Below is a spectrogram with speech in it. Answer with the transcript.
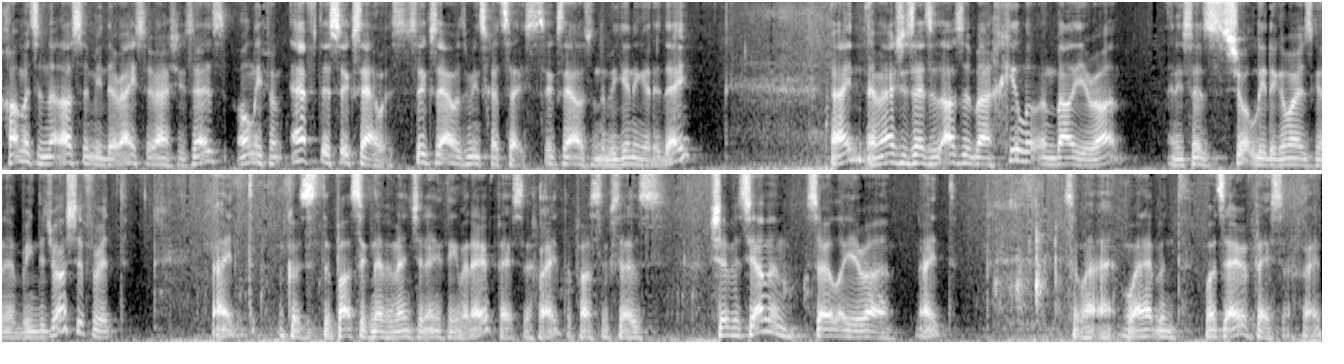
Chametz in asal midaraisa, Rashi says, only from after six hours. Six hours means chatzais. Six hours from the beginning of the day. Right? And Rashi says it's asal ba'chilu and bal. And he says shortly the Gemara is going to bring the drasha for it. Right? Because the pasuk never mentioned anything about erev Pesach. Right? The pasuk says Shivas Yamim Yirah. Right? So what, what happened? What's Erev Pesach, right?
